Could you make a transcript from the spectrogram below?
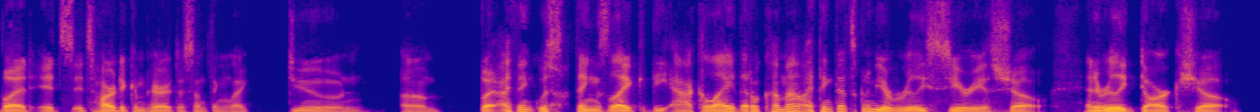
but it's it's hard to compare it to something like Dune. Um, but I think with things like the Acolyte that'll come out, I think that's going to be a really serious show and a really dark show.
